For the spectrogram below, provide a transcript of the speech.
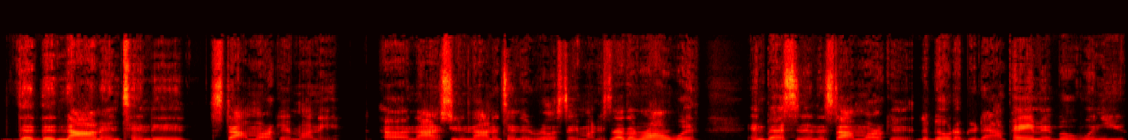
The the non-intended stock market money, uh not excuse non-intended real estate money. There's nothing wrong with investing in the stock market to build up your down payment, but when you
